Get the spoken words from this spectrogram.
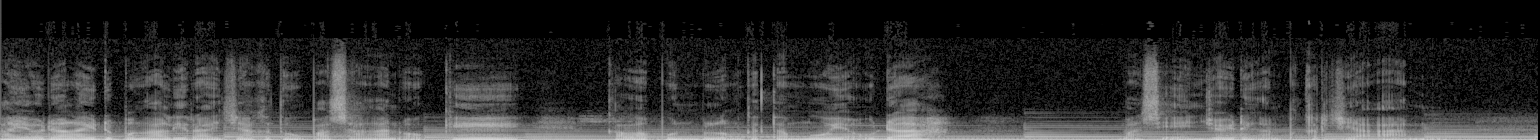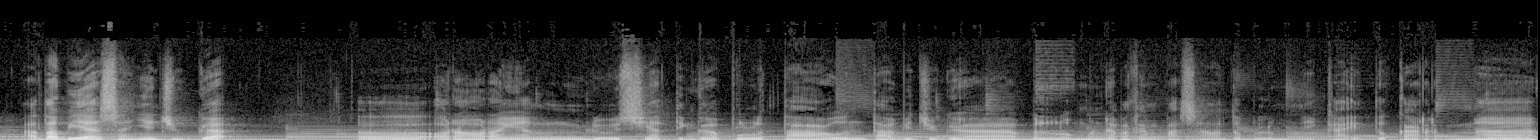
ah ya udahlah hidup mengalir aja ketemu pasangan oke okay. kalaupun belum ketemu ya udah masih enjoy dengan pekerjaan atau biasanya juga eh, orang-orang yang di usia 30 tahun tapi juga belum mendapatkan pasangan atau belum menikah itu karena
